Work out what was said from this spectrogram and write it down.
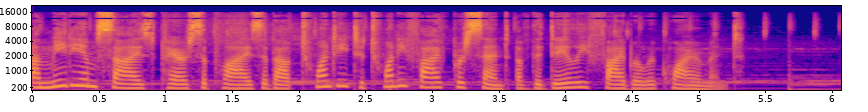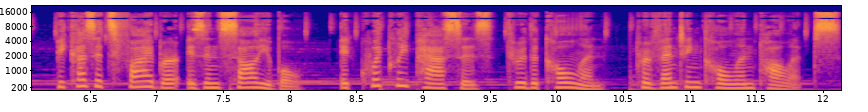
a medium-sized pear supplies about 20 to 25% of the daily fiber requirement. Because its fiber is insoluble, it quickly passes through the colon, preventing colon polyps.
